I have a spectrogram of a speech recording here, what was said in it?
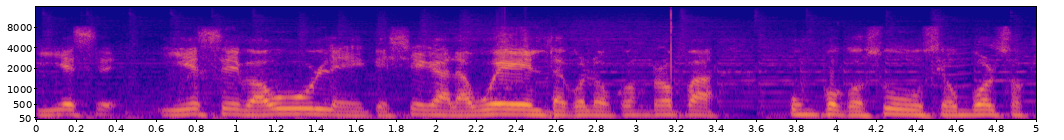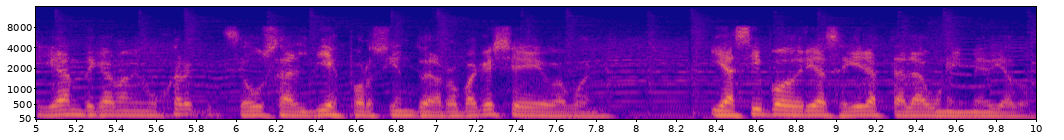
y, ese, y ese baúl eh, que llega a la vuelta con, lo- con ropa un poco sucia, un bolso gigante que arma mi mujer, se usa el 10% de la ropa que lleva, bueno. Y así podría seguir hasta la una y media, dos.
